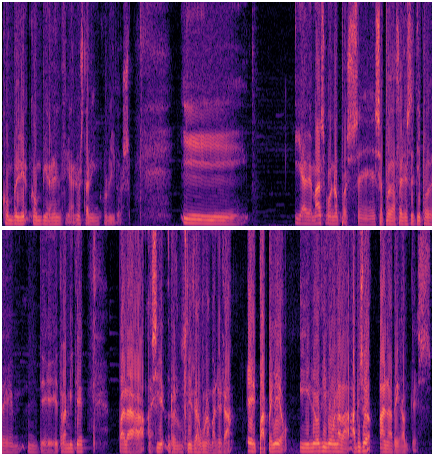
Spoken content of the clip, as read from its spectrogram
con, violencia, no están incluidos. Y, y además, bueno, pues eh, se puede hacer este tipo de, de trámite para así reducir de alguna manera el papeleo. Y no digo nada, aviso a navegantes.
